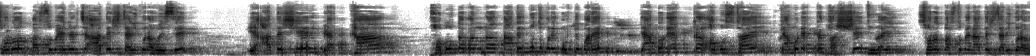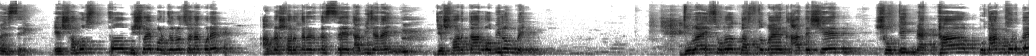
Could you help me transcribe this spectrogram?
সনদ বাস্তবায়নের যে আদেশ জারি করা হয়েছে এই আদেশের ব্যাখ্যা ক্ষমতাবানরা তাদের মতো করে করতে পারেন। তেমন একটা অবস্থায় তেমন একটা ভাষ্যে জুলাই সনদ বাস্তবায়ন আদেশ জারি করা হয়েছে। এই সমস্ত বিষয় পর্যালোচনা করে আমরা সরকারের কাছে দাবি জানাই যে সরকার অবিলম্বে জুলাই সনদ বাস্তবায়ন আদেশের সঠিক ব্যাখ্যা প্রদান করবে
